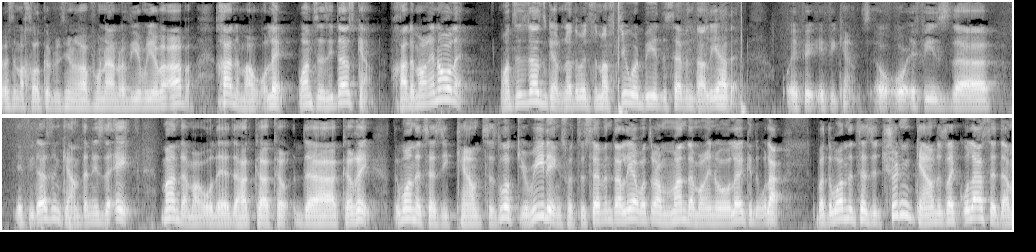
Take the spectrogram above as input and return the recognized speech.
was a machloket between Rav Huna and Rabbi Yirmiyah. Chadamar ole. One says he does count. Ole. One says he doesn't count. In other words, the maftir would be the seventh aliyah then, if he, if he counts, or, or if he's the if he doesn't count, then he's the eighth. The one that says he counts says, look, you're reading, so it's the seventh aliyah. What's wrong? But the one that says it shouldn't count is like Ula said, because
